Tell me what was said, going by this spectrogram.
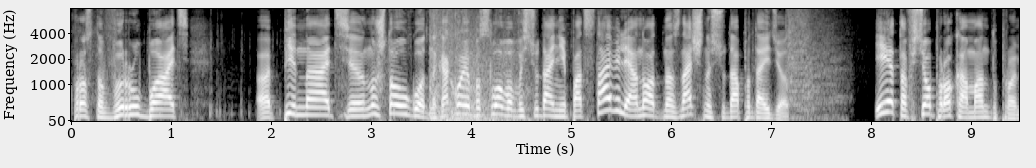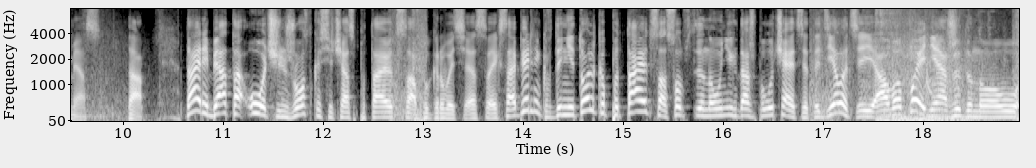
просто вырубать э, пинать, э, ну что угодно. Какое бы слово вы сюда не подставили, оно однозначно сюда подойдет. И это все про команду про мясо. Да. Да, ребята очень жестко сейчас пытаются обыгрывать э, своих соперников. Да не только пытаются, а, собственно, у них даже получается это делать. И AWP неожиданно у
